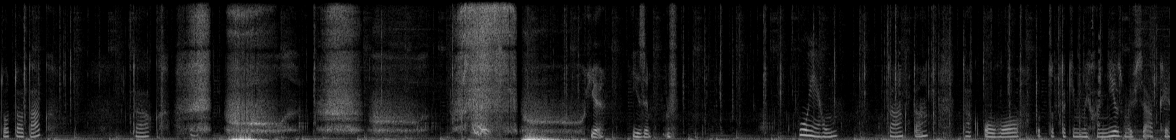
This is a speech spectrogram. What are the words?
Тут отак. Так. Є. Ізі. Так, так. Так, ого. Тут, тут такі механізми всякі.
